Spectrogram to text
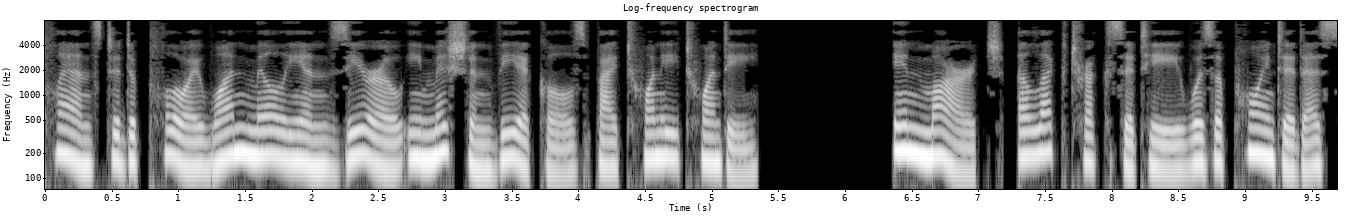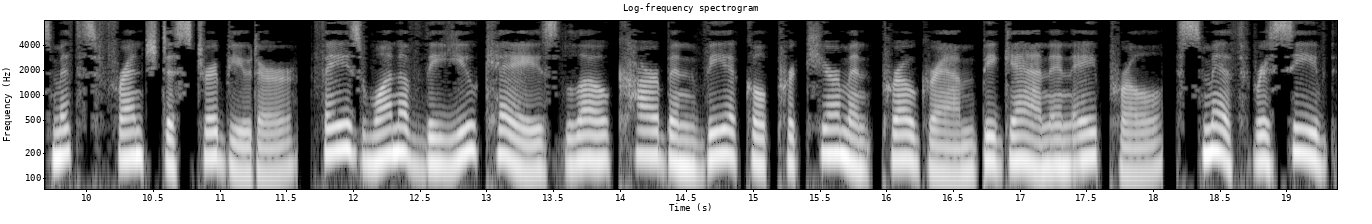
plans to deploy 1 million zero-emission vehicles by 2020. In March, Electricity was appointed as Smith's French distributor. Phase 1 of the UK's low carbon vehicle procurement programme began in April. Smith received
